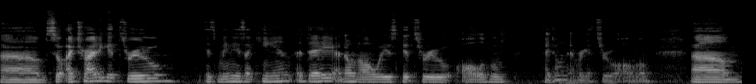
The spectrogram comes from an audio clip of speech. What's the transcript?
Um, so I try to get through as many as I can a day. I don't always get through all of them. I don't ever get through all of them. Um,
